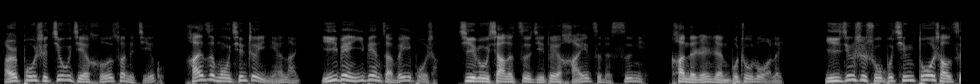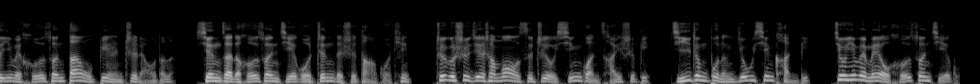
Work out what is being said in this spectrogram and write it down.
而不是纠结核酸的结果。孩子母亲这一年来一遍一遍在微博上记录下了自己对孩子的思念，看得人忍不住落泪。已经是数不清多少次因为核酸耽误病人治疗的了。现在的核酸结果真的是大过天，这个世界上貌似只有新冠才是病，急症不能优先看病，就因为没有核酸结果，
